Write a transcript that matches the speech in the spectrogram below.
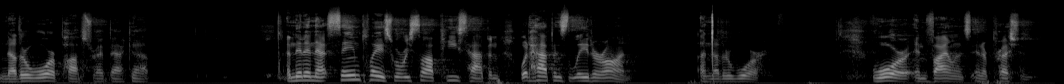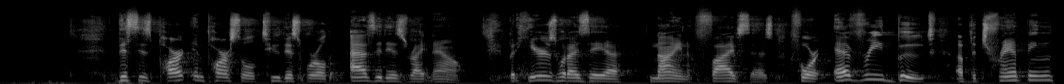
Another war pops right back up. And then in that same place where we saw peace happen, what happens later on? Another war. War and violence and oppression. This is part and parcel to this world as it is right now. But here's what Isaiah 9 5 says, For every boot of the tramping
